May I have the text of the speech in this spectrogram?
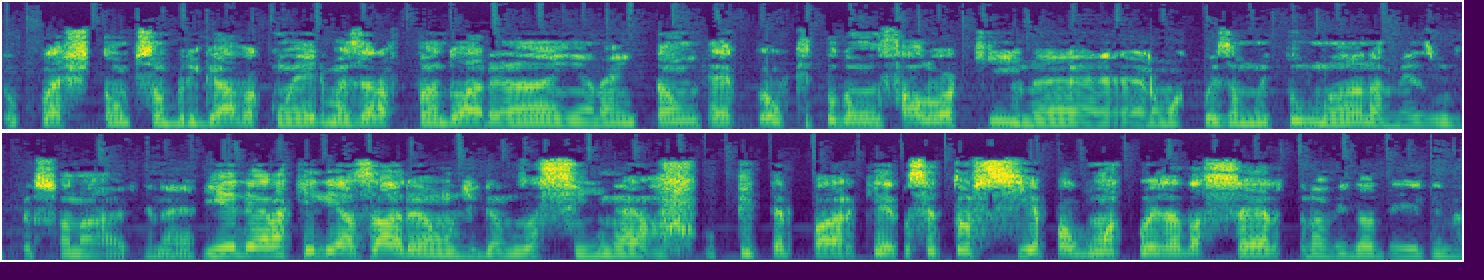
o Flash Thompson brigava com ele, mas era fã do Aranha, né? Então é o que todo mundo falou aqui, né? Era uma coisa muito humana mesmo do personagem, né? E ele era aquele azarão, digamos assim, né? O Peter Parker, você torcia para alguma coisa dar certo na vida dele, né?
